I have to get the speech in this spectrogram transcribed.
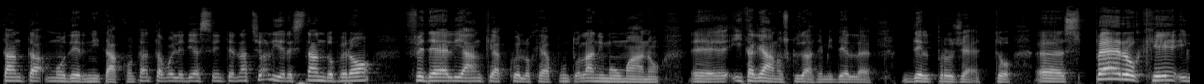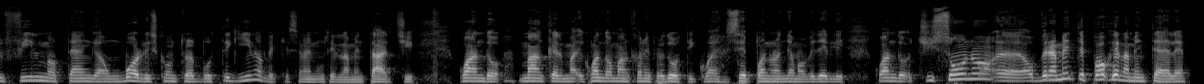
tanta modernità, con tanta voglia di essere internazionali, restando però fedeli anche a quello che è appunto l'animo umano eh, italiano, scusatemi, del, del progetto. Eh, spero che il film ottenga un buon riscontro al botteghino perché sennò è inutile lamentarci quando, manca il, quando mancano i prodotti, se poi non andiamo a vederli quando ci sono. Eh, ho veramente poche lamentele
